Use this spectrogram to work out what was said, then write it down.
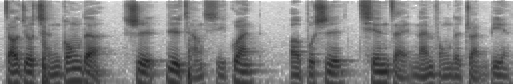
造就成功的是日常习惯，而不是千载难逢的转变。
